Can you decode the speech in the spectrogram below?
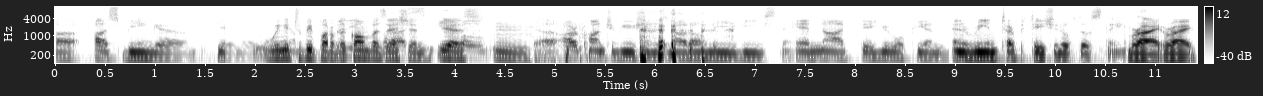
uh, us being a you know, We need to be part of the conversation. people, Yes. Mm. uh, our contribution is not only these things and not the European and reinterpretation of those things. Right, right.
